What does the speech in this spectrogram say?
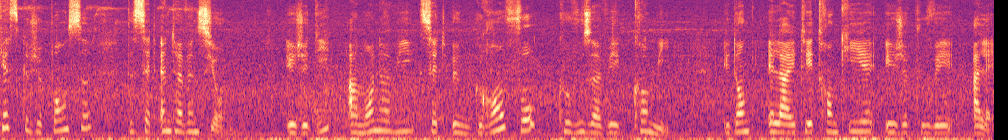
qu'est-ce que je pense de cette intervention. Et je dis, à mon avis, c'est un grand faux que vous avez commis. Et donc elle a été tranquille et je pouvais aller.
